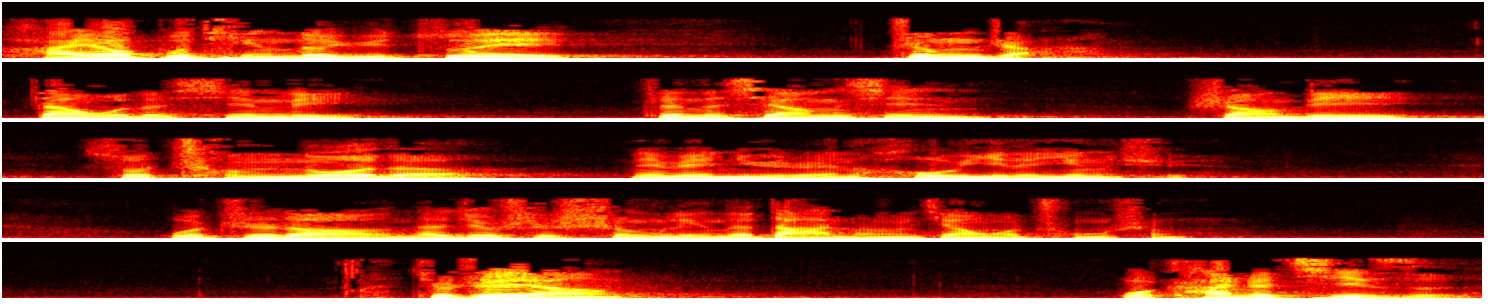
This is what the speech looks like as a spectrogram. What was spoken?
还要不停的与罪挣扎，但我的心里。真的相信上帝所承诺的那位女人后裔的应许，我知道那就是圣灵的大能将我重生。就这样，我看着妻子，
